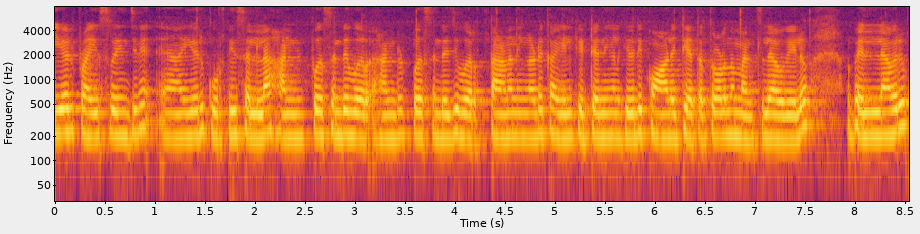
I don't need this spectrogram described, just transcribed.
ഈ ഒരു പ്രൈസ് റേഞ്ചിന് ഈ ഒരു കുർത്തീസ് എല്ലാം hundred percent worth hundred percentage വെർത്താണ് നിങ്ങളുടെ കയ്യിൽ കിട്ടിയാൽ നിങ്ങൾക്ക് ഇതിന്റെ ക്വാളിറ്റി എത്രത്തോളം മനസ്സിലാവുകയുള്ളൂ അപ്പോൾ എല്ലാവരും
